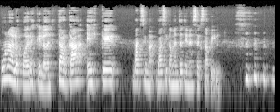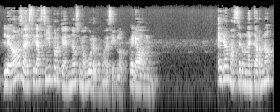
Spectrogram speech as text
uno de los poderes que lo destaca es que máxima- básicamente tiene sex appeal. Le vamos a decir así porque no se me ocurre cómo decirlo, pero um, Eros va a ser un eterno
